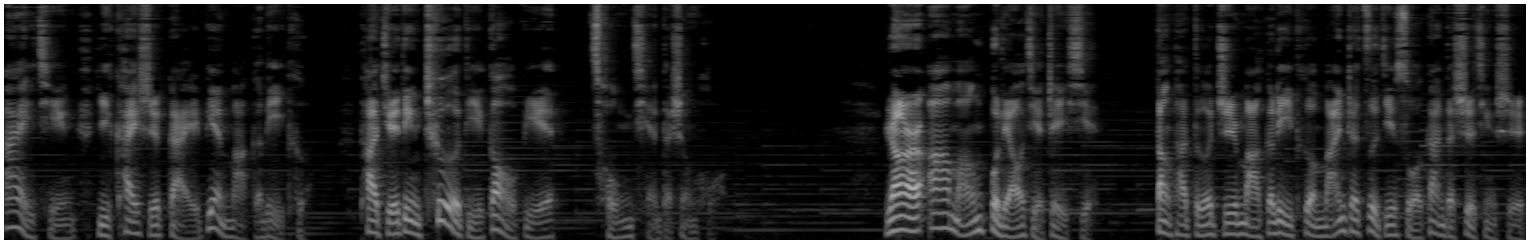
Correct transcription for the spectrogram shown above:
爱情已开始改变玛格丽特，他决定彻底告别从前的生活。然而阿芒不了解这些，当他得知玛格丽特瞒着自己所干的事情时，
